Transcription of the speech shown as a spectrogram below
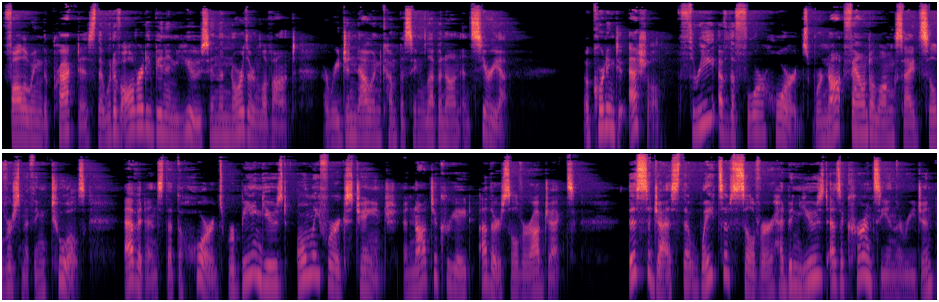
following the practice that would have already been in use in the northern Levant, a region now encompassing Lebanon and Syria. According to Eshel, Three of the four hoards were not found alongside silversmithing tools, evidence that the hoards were being used only for exchange and not to create other silver objects. This suggests that weights of silver had been used as a currency in the region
